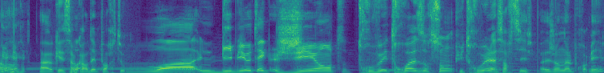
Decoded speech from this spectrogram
rien. hein. Ah, ok, c'est encore des portes. Waouh, une bibliothèque géante. Trouver trois oursons, puis trouver la sortie. Bah, déjà, on a le premier.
